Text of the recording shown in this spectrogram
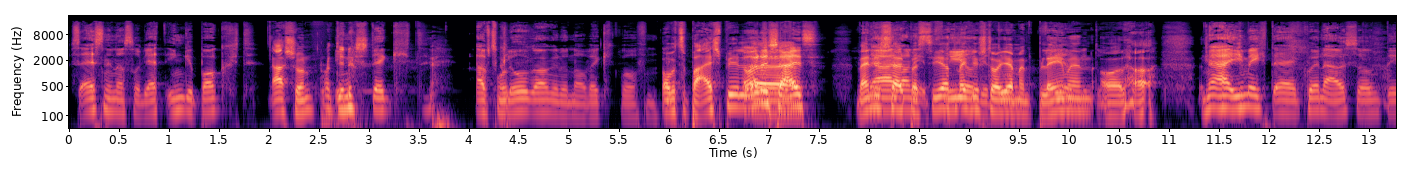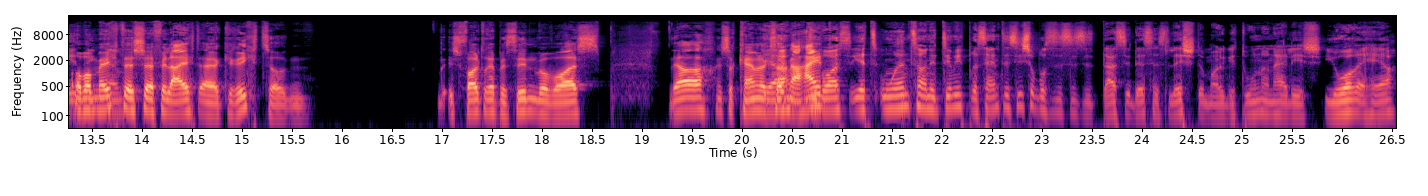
das Essen in der Serviette ingepackt, Ah, schon. Und die, ingesteckt, aufs Klo gegangen und dann weggeworfen. Aber zum Beispiel, ohne äh, Scheiß. wenn Ja, es halt passiert, möchtest du jemand blamen oder, Nein, ich möchte äh, keine Aussagen aber möchtest du vielleicht ein Gericht sagen? Ich fällt etwas hin, wo war es, ja, ist doch keiner gesagt, na, ich heute, weiß, jetzt eins habe ich ziemlich präsent, das ist aber, das ist, dass ich das das letzte Mal getan habe, heute ist Jahre her,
